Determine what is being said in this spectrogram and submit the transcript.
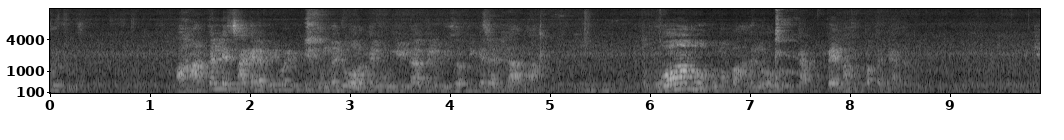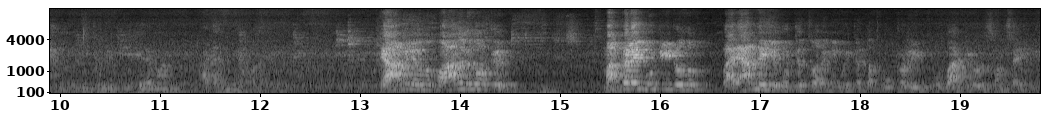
വീട്ടു ആത്തല്ലേ സകല പരിപാടി ഉണ്ണലും ഉറങ്ങലും ഉള്ളിയിട്ടാക്കലും വിസർജിക്കലല്ല പോവാൻ നോക്കുമ്പോൾ തുറക്കും ടപ്പേ നപ്പ തന്നെയാണ് എന്തൊരു ഭീകരമാണ്. അടഞ്ഞ വാതിൽ. രാവിലെ ഒന്ന് വാതിൽ തുറക്ക്. മക്കളെ കൂട്ടിയിട്ടൊന്ന് വരാന്തയിൽ മുറ്റത്ത് ഇറങ്ങി മുറ്റത്തെ പൂക്കളെയും പൂമ്പാട്ടിയോട് സംസാരിക്കും.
